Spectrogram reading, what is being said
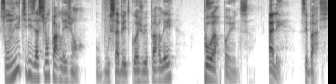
son utilisation par les gens. Vous savez de quoi je vais parler? PowerPoint. Allez, c'est parti.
